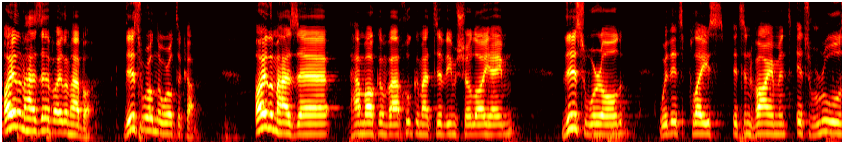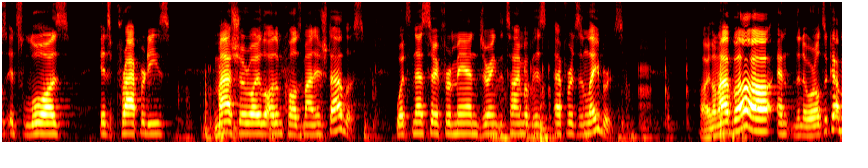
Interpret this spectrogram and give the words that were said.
Oilam hazeh v'oilam haba. This world and the world to come. Oilam hazeh hamakom v'achukim ativim shaloyhem. This world, with its place, its environment, its rules, its laws, its properties, Masha Royal Adam calls man hishtadlus. What's necessary for man during the time of his efforts and labors? And the world to come.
